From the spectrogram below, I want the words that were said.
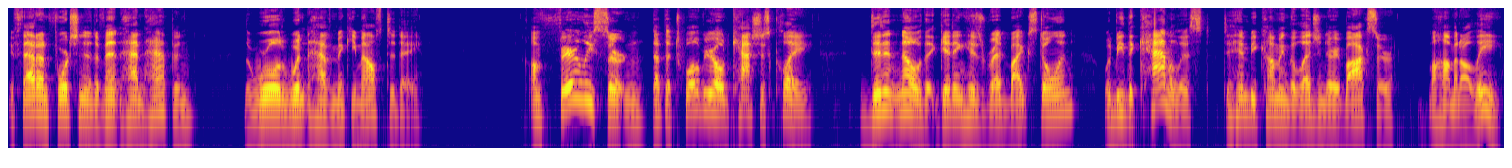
if that unfortunate event hadn't happened, the world wouldn't have Mickey Mouse today. I'm fairly certain that the 12 year old Cassius Clay didn't know that getting his red bike stolen would be the catalyst to him becoming the legendary boxer Muhammad Ali.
